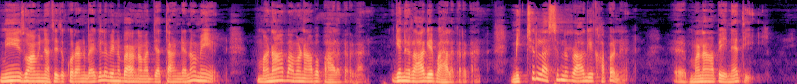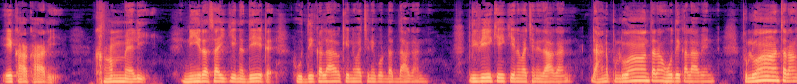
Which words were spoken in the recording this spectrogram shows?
මේ ස්වාමීන් වහන්සේට කරන්න බෑ කියලා වෙන භාවනා මධ්‍යස්ථානට යනවා මේ මනාපමනාප පහල කරගන්න. ඉගෙන රාගේ පහල කරගන්න. මෙච්චර ලස්සන රාගේ කපන මනාපේ නැති ඒකාකාරී කම්මැලි නීරසයි කියන දෙයට හුදේකලාව කියන වචනේ පොඩ්ඩක් දාගන්න. විවේකයේ කියන වචනේ දාගන්න. දහන පුළුවන් තරම් හුදේකලාවෙන් පුළුවන් තරම්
